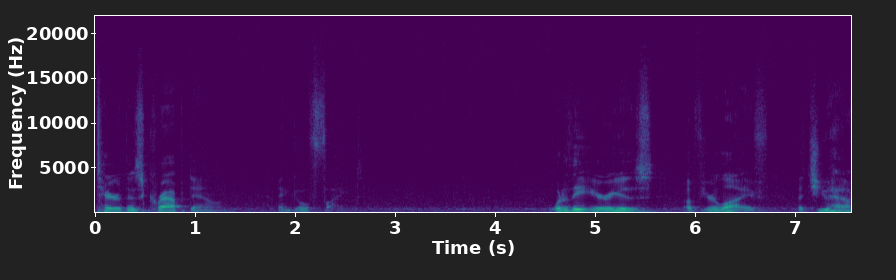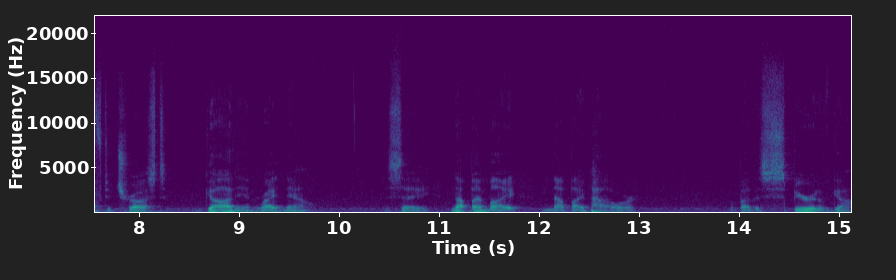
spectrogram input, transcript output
Tear this crap down and go fight. What are the areas of your life that you have to trust God in right now? To say, not by might, not by power, but by the Spirit of God.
